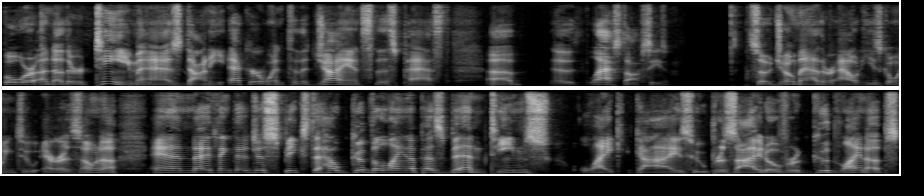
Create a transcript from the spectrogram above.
for another team as Donnie Ecker went to the Giants this past uh, uh, last offseason. So Joe Mather out, he's going to Arizona, and I think that just speaks to how good the lineup has been. Teams like guys who preside over good lineups.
